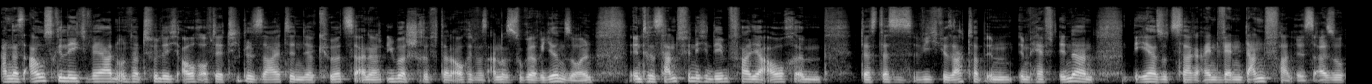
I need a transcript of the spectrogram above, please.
anders ausgelegt werden und natürlich auch auf der Titelseite in der Kürze einer Überschrift dann auch etwas anderes suggerieren sollen. Interessant finde ich in dem Fall ja auch, ähm, dass das, wie ich gesagt habe, im, im Heftinnern eher sozusagen ein Wenn-Dann-Fall ist. Also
